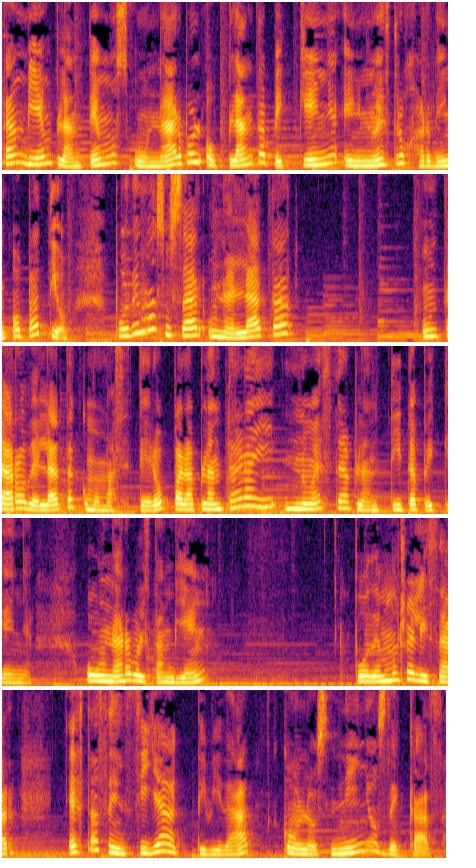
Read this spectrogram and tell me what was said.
También plantemos un árbol o planta pequeña en nuestro jardín o patio. Podemos usar una lata, un tarro de lata como macetero para plantar ahí nuestra plantita pequeña o un árbol también. Podemos realizar esta sencilla actividad con los niños de casa.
